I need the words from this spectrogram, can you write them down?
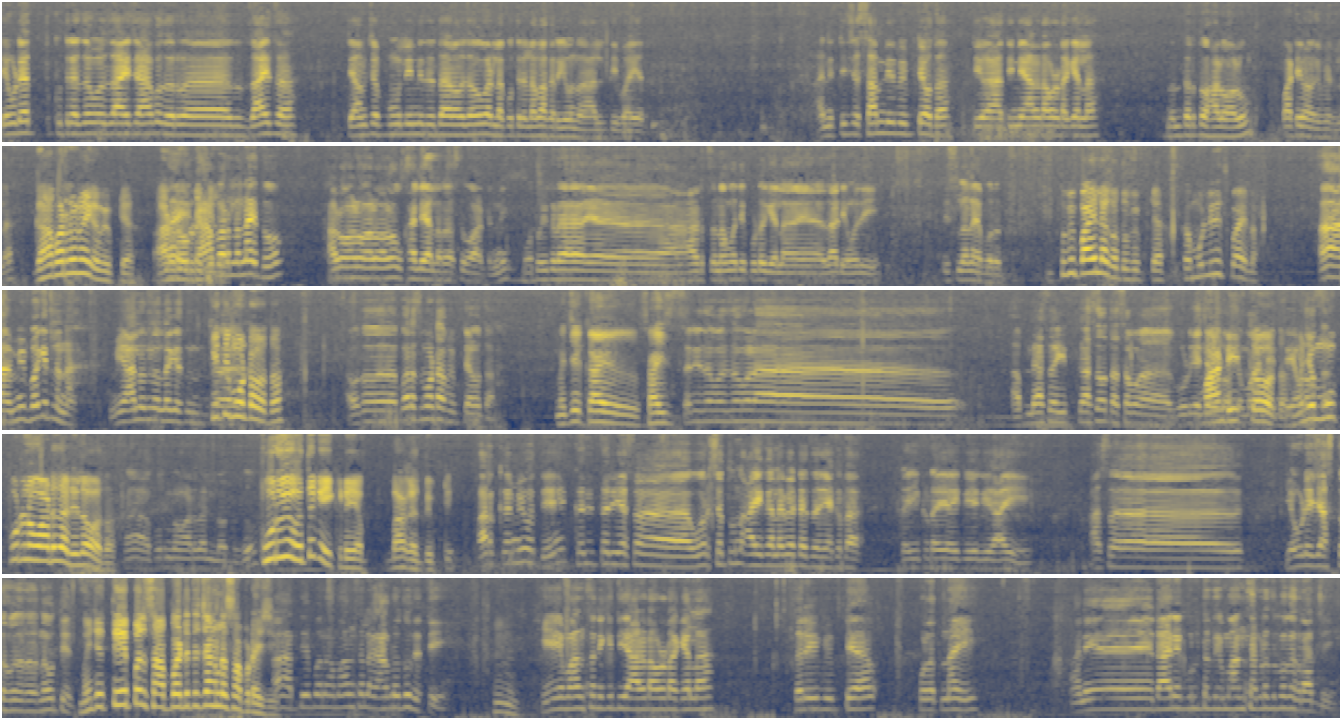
तेवढ्यात कुत्र्याजवळ जायच्या अगोदर अं, जायचा. ते आमच्या मुलींनी ते दरवाजा उघडला. कुत्र्याला भाकर घेऊन आली ती बाहेर. आणि तिच्या सामने बिबट्या होता. ती तिने आरडाओरडा केला. नंतर तो हळूहळू पाठीमागे फिरला. घाबरलो नाही का बिबट्या? नाही, आरडाओरडा केला. घाबरला नाही तो. हळूहळू हळूहळू खाली आला रस्ते वाटणी मग तो इकडे अडचणामध्ये कुठं गेला या झाडीमध्ये दिसला नाही परत. तुम्ही पाहिला का तो बिबट्या? का मुलीनेच पाहिला? हा मी बघितलं ना. मी आलो ना लगेच. किती मोठा होता? अहो, तो बराच मोठा बिबट्या होता. म्हणजे काय साईज तरी जवळजवळ अं, आपल्या असं इतका असा होता सम- गुडघ्याच्या मांडी वर इतका मांडी होता. एवढा म्हणजे मु- पूर्ण वाढ झालेला होता. हा पूर्ण वाढ झालेला होता तो. पूर्वी होते का इकडे या भागात बिबटे? फार कमी होते. कधीतरी असा वर्षातून ऐकायला भेटायचं एकदा का इकडं एक एक आहे असं एवढे जास्त होत नव्हतेच. म्हणजे ते पण सापडले तर चांगलं सापडायचे. हा ते पण माणसाला घाबरत होते ते. हम्म. हे माणसाने किती आरडाओरडा केला तरी बिबट्या पळत नाही. आणि डायरेक्ट उलट ते माणसाकडेच बघत राहते.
